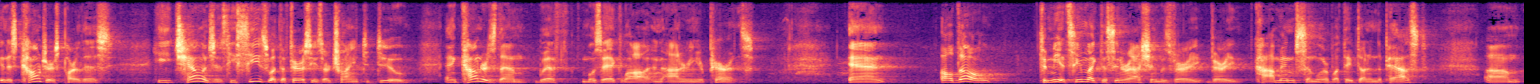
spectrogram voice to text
in his counter as part of this, he challenges, he sees what the Pharisees are trying to do and counters them with Mosaic law and honoring your parents. And although to me, it seemed like this interaction was very, very common, similar to what they've done in the past. Um,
